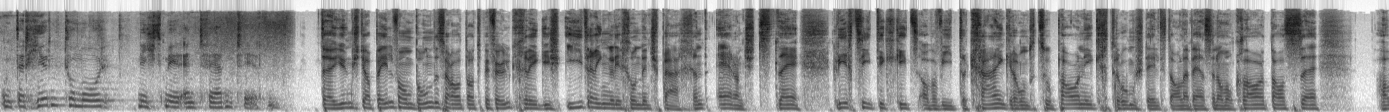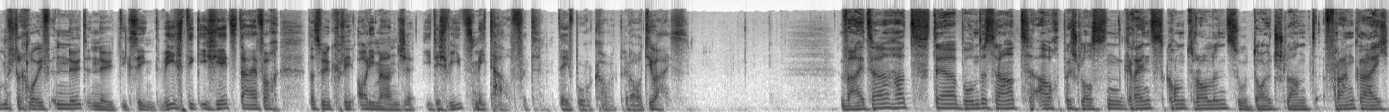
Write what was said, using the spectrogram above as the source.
und der Hirntumor nicht mehr entfernt werden. Der jüngste Appell vom Bundesrat an die Bevölkerung ist eindringlich und entsprechend ernst zu nehmen. Gleichzeitig gibt es aber weiter keinen Grund zur Panik. Darum stellt Allenbersen nochmal klar, dass äh, Hamsterkäufe nicht nötig sind. Wichtig ist jetzt einfach, dass wirklich alle Menschen in der Schweiz mithelfen. Dave Burkhardt, Radio 1. Weiter hat der Bundesrat auch beschlossen, Grenzkontrollen zu Deutschland, Frankreich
